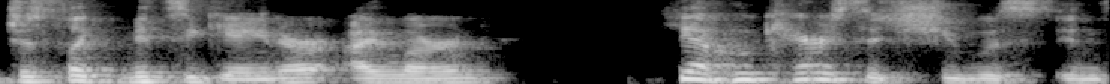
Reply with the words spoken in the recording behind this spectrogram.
just like mitzi gaynor i learned yeah, who cares that she was in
